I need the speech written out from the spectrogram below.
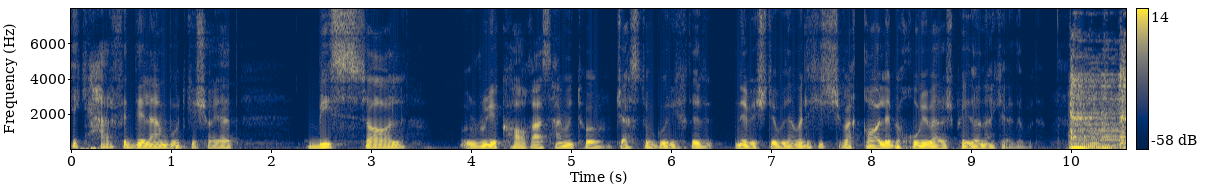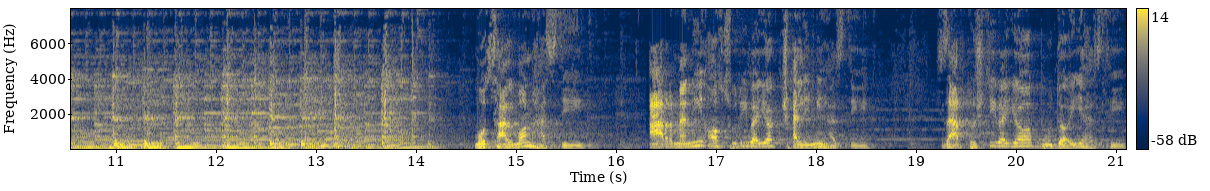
یک حرف دلم بود که شاید 20 سال روی کاغذ همینطور جست و گریخته نوشته بودم ولی هیچ وقت قالب خوبی براش پیدا نکرده بودم. مسلمان هستید؟ ارمنی آسوری و یا کلیمی هستید زرتشتی و یا بودایی هستید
